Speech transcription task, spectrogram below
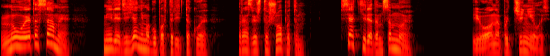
«Ну, это самое. Миледи, я не могу повторить такое. Разве что шепотом. Сядьте рядом со мной». Иона подчинилась,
